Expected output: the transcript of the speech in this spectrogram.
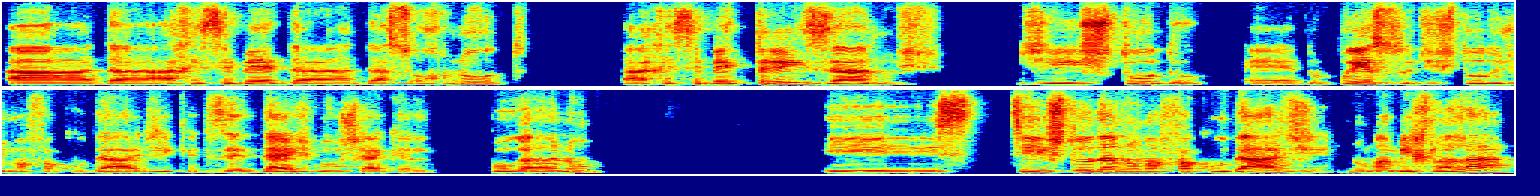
a, da, a receber da, da Sornut a receber três anos de estudo, é, do preço de estudo de uma faculdade, quer dizer, 10 mil shekels por ano. E se estuda numa faculdade, numa Mirlalá,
